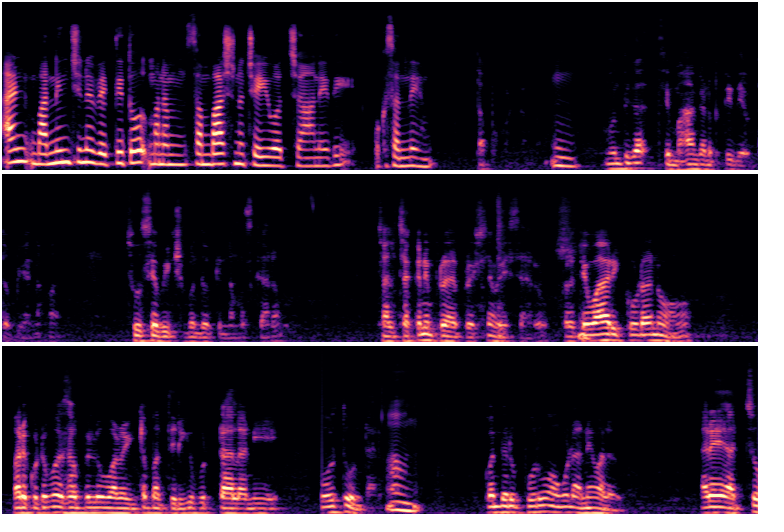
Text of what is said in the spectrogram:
అండ్ మరణించిన వ్యక్తితో మనం సంభాషణ చేయవచ్చా అనేది ఒక సందేహం. తప్పకుండా. ముందుగా శ్రీ మహాగణపతి దేవతభ్య నమ చూసే వీక్షబంధువులకి నమస్కారం. చాలా చక్కని ప్ర ప్రశ్న వేశారు. ప్రతి వారికి కూడాను వారి కుటుంబ సభ్యులు వాళ్ళ ఇంట్లో మనం తిరిగి పుట్టాలని కోరుతూ ఉంటారు. అవును. కొందరు పూర్వం కూడా అనేవాళ్ళు అరే అచ్చు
